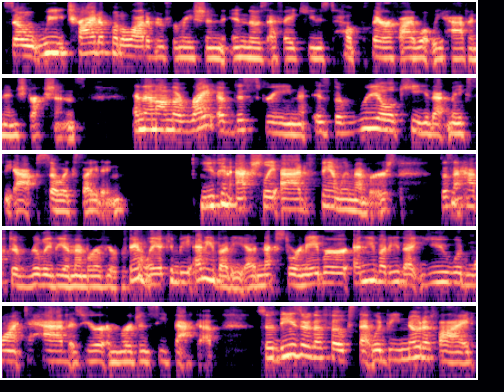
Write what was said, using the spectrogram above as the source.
So we try to put a lot of information in those FAQs to help clarify what we have in instructions. And then on the right of this screen is the real key that makes the app so exciting. You can actually add family members doesn't have to really be a member of your family. It can be anybody, a next door neighbor, anybody that you would want to have as your emergency backup. So these are the folks that would be notified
